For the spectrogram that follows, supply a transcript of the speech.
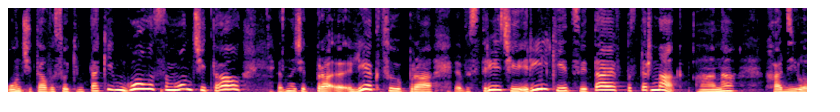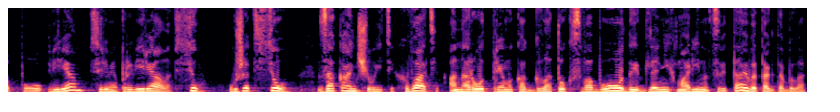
Он читал высоким таким голосом, он читал, значит, про э, лекцию про э, встречи Рильки, Цветаев, Пастернак. А она ходила по дверям, все время проверяла, все, уже все, заканчивайте, хватит. А народ прямо как глоток свободы для них Марина Цветаева тогда была.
